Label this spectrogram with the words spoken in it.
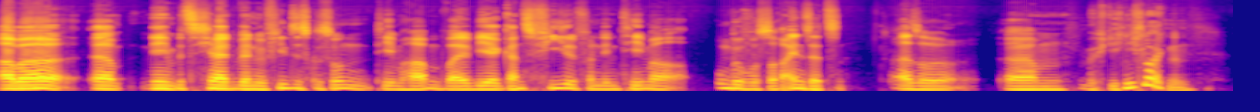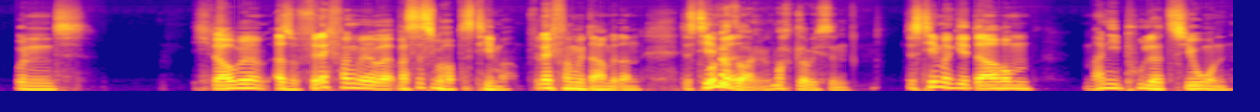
Aber ähm, nee, mit Sicherheit werden wir viel Diskussionen-Themen haben, weil wir ganz viel von dem Thema unbewusst auch einsetzen. Also ähm, möchte ich nicht leugnen. Und ich glaube, also vielleicht fangen wir, was ist überhaupt das Thema? Vielleicht fangen wir damit an. Das Thema, ich sagen, das macht glaube ich Sinn. Das Thema geht darum Manipulation.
